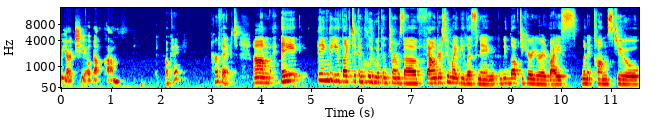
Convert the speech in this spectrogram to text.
wearechiyo.com. Okay, perfect. Um, anything that you'd like to conclude with in terms of founders who might be listening? We'd love to hear your advice when it comes to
